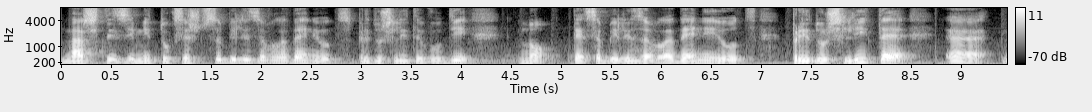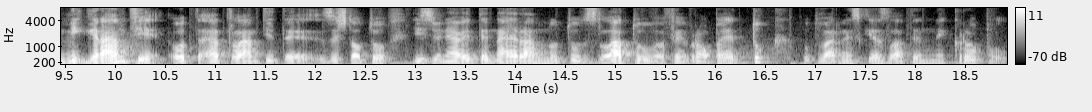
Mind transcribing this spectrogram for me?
нашите земи тук също са били завладени от придошлите води, но те са били завладени от придошлите а, мигранти от Атлантите, защото, извинявайте, най-ранното злато в Европа е тук, от Варненския златен некропол.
